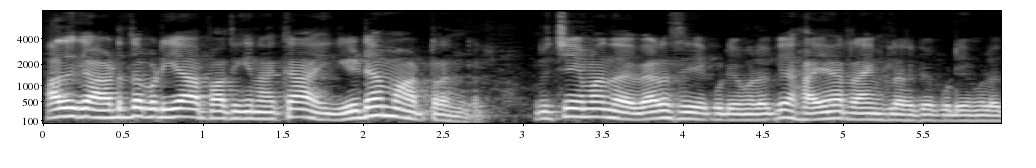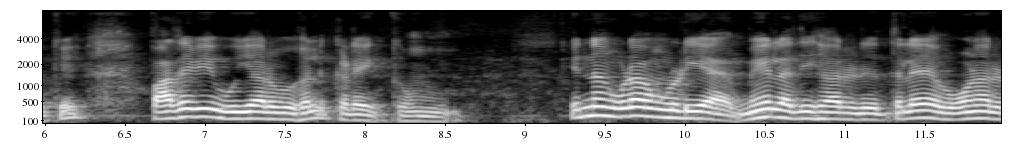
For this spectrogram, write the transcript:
அதுக்கு அடுத்தபடியாக பார்த்தீங்கன்னாக்கா இடமாற்றங்கள். நிச்சயமாக அந்த வேலை செய்யக்கூடியவங்களுக்கு ஹையர் ரேங்கில் இருக்கக்கூடியவங்களுக்கு பதவி உயர்வுகள் கிடைக்கும். இன்னும் கூட அவங்களுடைய மேல் அதிகாரிடத்தில் ஓனர்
